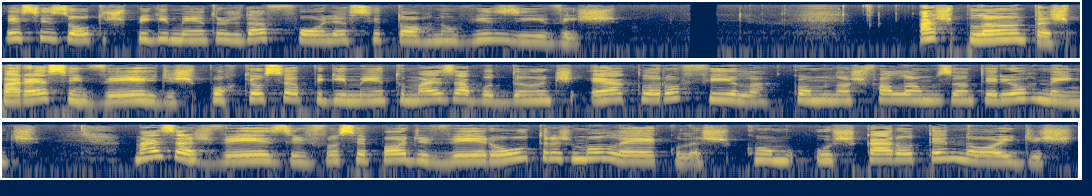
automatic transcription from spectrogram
esses outros pigmentos da folha se tornam visíveis. As plantas parecem verdes porque o seu pigmento mais abundante é a clorofila, como nós falamos anteriormente. Mas às vezes você pode ver outras moléculas, como os carotenoides,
